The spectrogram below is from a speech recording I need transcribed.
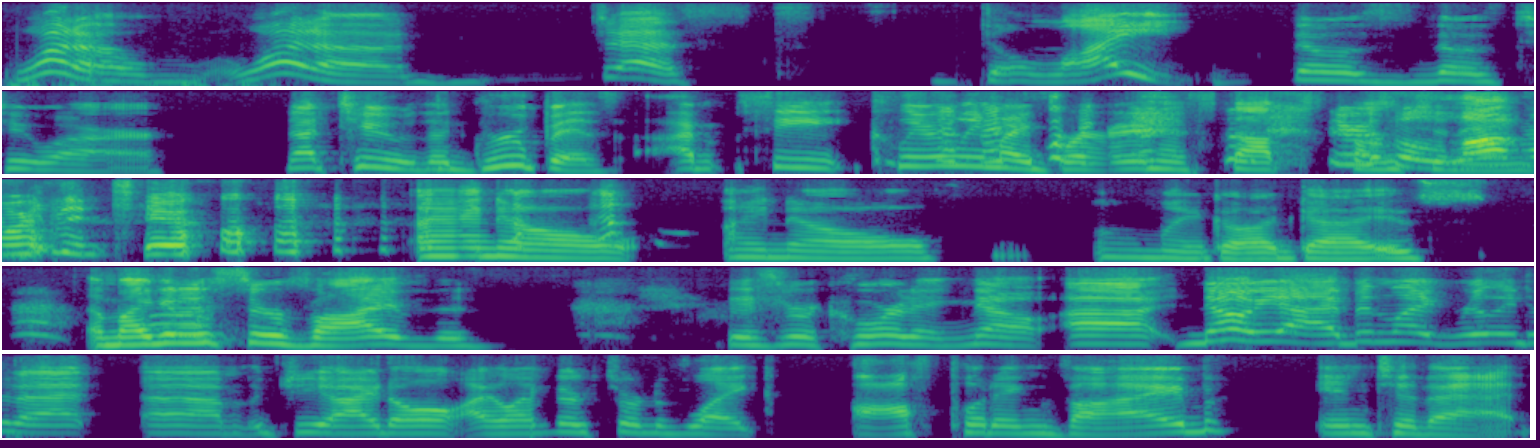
What a what a just delight those those two are. Not two, the group is. I'm see clearly my brain has stopped There's a lot more than two. I know, I know. Oh my god, guys. Am I gonna survive this this recording? No. Uh no, yeah, I've been like really into that um (G)I-DLE. I like their sort of like off-putting vibe into that.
